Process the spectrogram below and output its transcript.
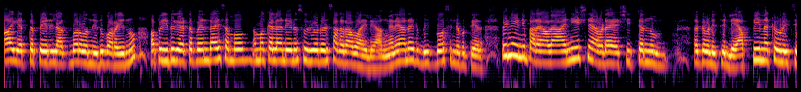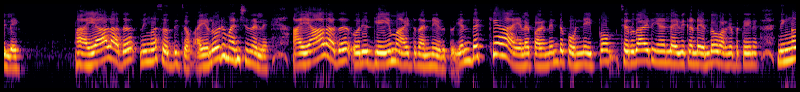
ആ ഇരട്ടപ്പേരിൽ അക്ബർ വന്ന് ഇത് പറയുന്നു. അപ്പൊ ഇത് കേട്ടപ്പോൾ എന്തായി സംഭവം? നമുക്കെല്ലാം രേണുസുതിയോട് ഒരു സഹതാപമായില്ലേ? അങ്ങനെയാണ് ഒരു ബിഗ് ബോസിന്റെ പ്രത്യേകത. പിന്നെ ഇനി പറയാനുള്ള അനീഷിനെ അവിടെ ഷിറ്റെന്നും ഒക്കെ വിളിച്ചില്ലേ? അപ്പീന്നൊക്കെ വിളിച്ചില്ലേ? അയാളത് നിങ്ങൾ ശ്രദ്ധിച്ചോ? അയാൾ ഒരു മനുഷ്യനല്ലേ. അയാൾ അത് ഒരു ഗെയിമായിട്ട് തന്നെ എടുത്തു. എന്തൊക്കെയാ അയാളെ പറയുന്നത്? എന്റെ പൊന്നെ ഇപ്പം ചെറുതായിട്ട് ഞാൻ ലൈവിൽ കണ്ട എന്തോ പറഞ്ഞപ്പോഴത്തേന് നിങ്ങൾ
